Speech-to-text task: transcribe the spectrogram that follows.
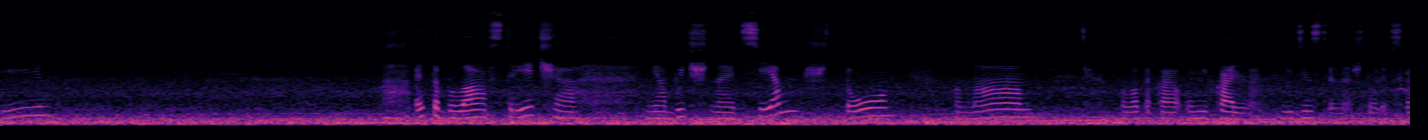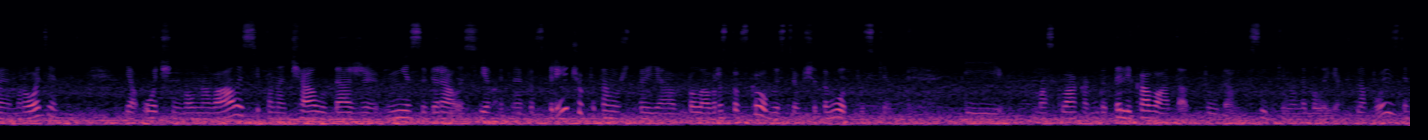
и это была встреча необычная тем, что она была такая уникальная, единственная, что ли, в своем роде. Я очень волновалась и поначалу даже не собиралась ехать на эту встречу, потому что я была в Ростовской области вообще-то в отпуске. И Москва как бы далековато оттуда. Сутки надо было ехать на поезде.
